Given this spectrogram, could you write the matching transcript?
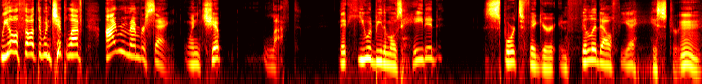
we all thought that when Chip left. I remember saying when Chip left that he would be the most hated sports figure in Philadelphia history Mm.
